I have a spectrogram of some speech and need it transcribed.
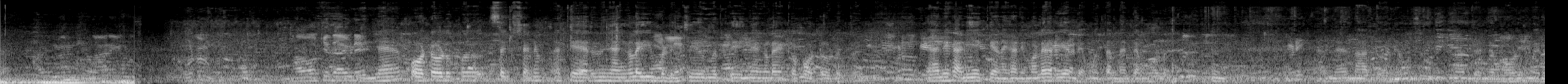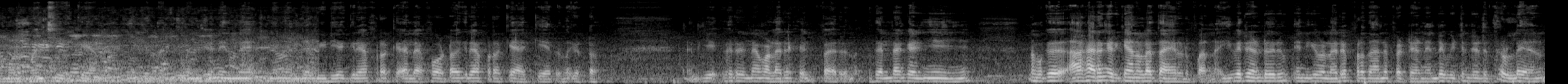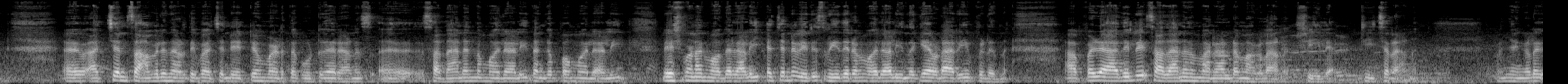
പിന്നെ ഫോട്ടോ എടുപ്പ് സെക്ഷനും ഒക്കെ ആയിരുന്നു. ഞങ്ങളെയും വിളിച്ച് നിർത്തി ഞങ്ങളെയൊക്കെ ഫോട്ടോ എടുത്ത്. ഞാൻ കണിയൊക്കെയാണ് കണിമോളെ അറിയല്ലേ? മുത്തമ്മന്റെ മോൾ. അന്ന് നാത്തൂനും നാത്തൂന്റെ മോളും മരുമോളും മഞ്ചിയൊക്കെയാണ് നിൽക്കുന്നത് മഞ്ജുവിന് ഇന്ന് എന്റെ വീഡിയോഗ്രാഫറൊക്കെ അല്ല ഫോട്ടോഗ്രാഫറൊക്കെ ആക്കിയായിരുന്നു കേട്ടോ. എനിക്ക് ഇവരെല്ലാം വളരെ ഹെൽപ്പായിരുന്നു ഇതെല്ലാം കഴിഞ്ഞ് കഴിഞ്ഞ് നമുക്ക് ആഹാരം കഴിക്കാനുള്ള തയ്യാറെടുപ്പാണ്. ഇവർ രണ്ടുപേരും എനിക്ക് വളരെ പ്രധാനപ്പെട്ടതാണ് എന്റെ വീട്ടിന്റെ അടുത്തുള്ളതാണ് അച്ഛൻ സാമരം നടത്തിയപ്പോൾ അച്ഛന്റെ ഏറ്റവും അടുത്ത കൂട്ടുകാരാണ് സദാനന്ദ മുതലാളി തങ്കപ്പ മുതലാളി ലക്ഷ്മണൻ മുതലാളി അച്ഛന്റെ പേര് ശ്രീധരൻ മുതലാളി എന്നൊക്കെ അവിടെ അറിയപ്പെടുന്നത് അപ്പോഴേ അതിൽ സദാനന്ദ മുതലാളിയുടെ മകളാണ് ഷീല ടീച്ചറാണ്. അപ്പം ഞങ്ങൾ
